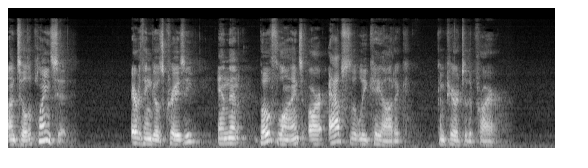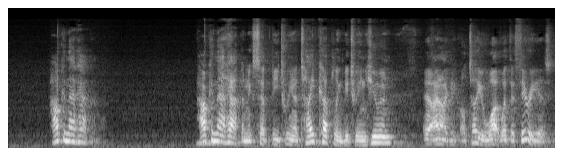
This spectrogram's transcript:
until the planes hit. Everything goes crazy, and then both lines are absolutely chaotic compared to the prior. How can that happen? How can that happen except between a tight coupling between human, uh, I'll tell you what, what the theory is.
